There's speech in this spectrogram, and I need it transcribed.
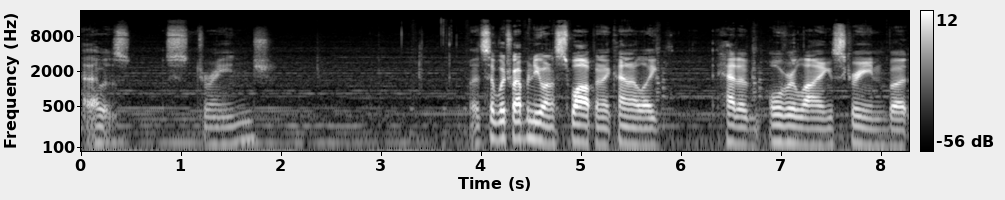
That was strange. It said which weapon do you want to swap, and it kind of like had an overlying screen, but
